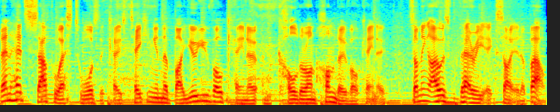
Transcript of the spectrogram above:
then head southwest towards the coast, taking in the Bayuyo volcano and Calderon Hondo volcano, something I was very excited about.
